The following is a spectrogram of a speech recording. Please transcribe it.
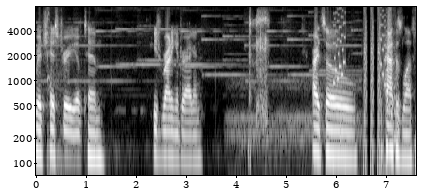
Rich history of Tim. He's riding a dragon. Alright, so the path is left.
